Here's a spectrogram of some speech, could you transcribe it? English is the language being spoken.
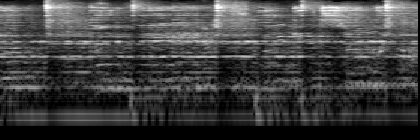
you, I need, I so some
